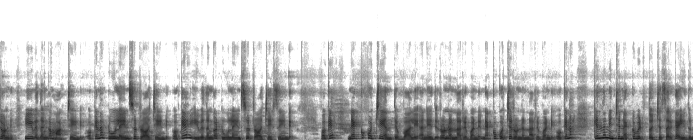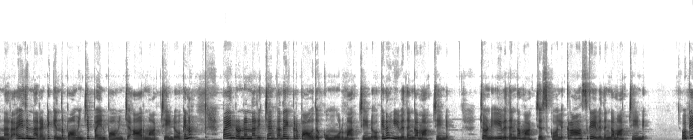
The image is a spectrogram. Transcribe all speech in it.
చూడండి ఈ విధంగా మార్క్ చేయండి ఓకేనా? టూ లైన్స్ డ్రా చేయండి ఓకే? ఈ విధంగా టూ లైన్స్ డ్రా చేసేయండి. ఓకే? నెక్కకు వచ్చి ఎంత ఇవ్వాలి అనేది రెండున్నర ఇవ్వండి. నెక్కకు వచ్చి రెండున్నర ఇవ్వండి. ఓకేనా? కింద నుంచి నెక్క విడుతు వచ్చేసరికి ఐదున్నర. ఐదున్నర అంటే కింద పావించి పైన పావించి ఆరు మార్క్ చేయండి. ఓకేనా? పైన రెండున్నర ఇచ్చాం కదా ఇక్కడ పావు తక్కువ మూడు మార్క్ చేయండి. ఓకేనా? ఈ విధంగా మార్క్ చేయండి. చూడండి ఈ విధంగా మార్క్ చేసుకోవాలి. క్రాస్గా ఈ విధంగా మార్క్ చేయండి. ఓకే?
